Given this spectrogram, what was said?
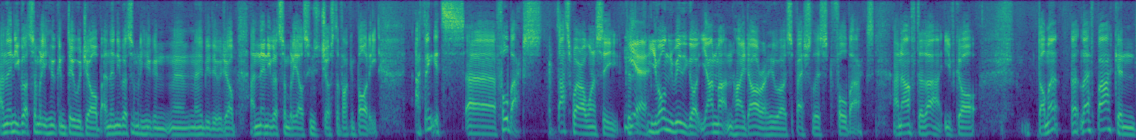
and then you've got somebody who can do a job, and then you've got somebody who can uh, maybe do a job, and then you've got somebody else who's just a fucking body. I think it's uh, fullbacks. That's where I want to see. 'Cause Yeah. you've only really got Janmaat and Haidara who are specialist fullbacks, and after that you've got Dummett at left back and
